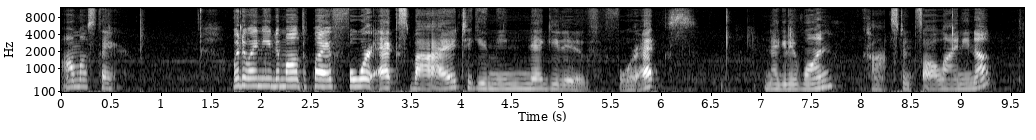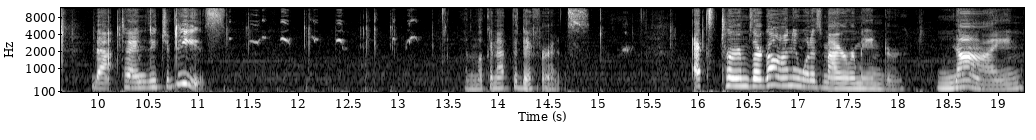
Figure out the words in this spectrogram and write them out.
almost there. What do I need to multiply 4x by to give me negative 4x? Negative 1, constants all lining up. That times each of these. And looking at the difference. x terms are gone, and what is my remainder? 9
